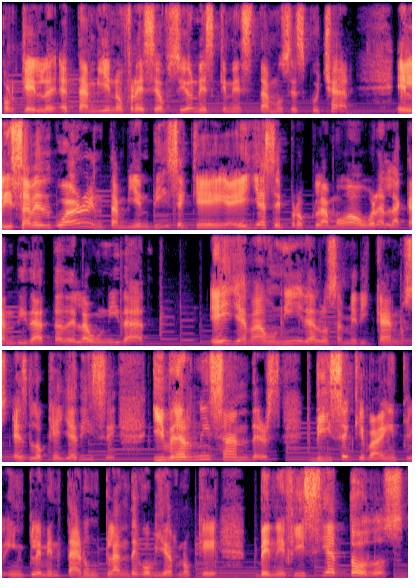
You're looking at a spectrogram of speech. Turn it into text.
porque él eh, también ofrece opciones que necesitamos escuchar. Elizabeth Warren también dice que ella se proclamó ahora la candidata de la unidad. Ella va a unir a los americanos, es lo que ella dice. Y Bernie Sanders dice que va a implementar un plan de gobierno que beneficie a todos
